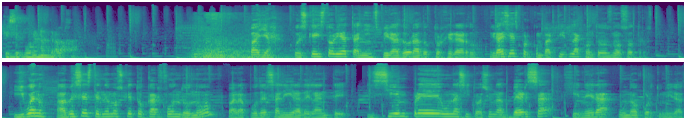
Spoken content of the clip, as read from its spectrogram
que se ponen a trabajar. Vaya, pues qué historia tan inspiradora, doctor Gerardo. Gracias por compartirla con todos nosotros. Y bueno, a veces tenemos que tocar fondo, ¿no? Para poder salir adelante. Y siempre una situación adversa genera una oportunidad.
